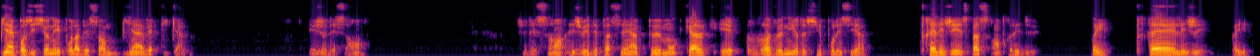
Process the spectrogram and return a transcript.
bien positionnée pour la descente bien verticale. Et je descends. Je descends et je vais dépasser un peu mon calque et revenir dessus pour laisser un très léger espace entre les deux. Vous voyez? Très léger. Voyez?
